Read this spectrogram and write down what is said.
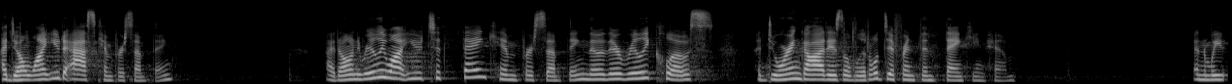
I don't want you to ask Him for something. I don't really want you to thank Him for something, though they're really close. Adoring God is a little different than thanking Him. And we,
